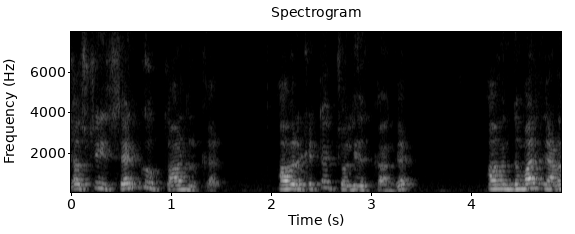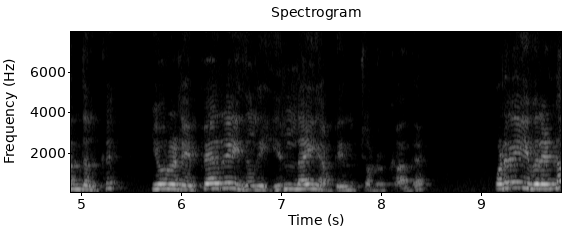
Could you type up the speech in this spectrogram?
ஜஸ்டிஸ் சென்குப்தான் இருக்கார். அவர்கிட்ட சொல்லியிருக்காங்க. அவன் இந்த மாதிரி நடந்திருக்கு. இவருடைய பேரே இதில் இல்லை அப்படின்னு சொல்லியிருக்காங்க உடனே இவர் என்ன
